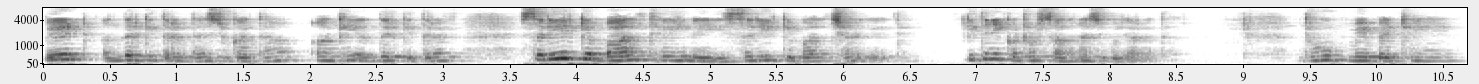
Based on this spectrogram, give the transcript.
पेट अंदर की तरफ़ धस चुका था, आँखें अंदर की तरफ़। शरीर के बाल थे ही नहीं, शरीर के बाल छड़ गए थे। कितनी कठोर साधना से गुजारा था। धूप में बैठे हैं।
